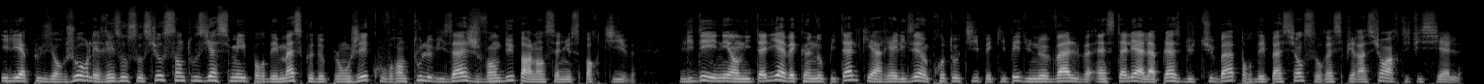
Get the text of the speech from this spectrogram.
Il y a plusieurs jours, les réseaux sociaux s'enthousiasmaient pour des masques de plongée couvrant tout le visage vendus par l'enseigne sportive. L'idée est née en Italie avec un hôpital qui a réalisé un prototype équipé d'une valve installée à la place du tuba pour des patients sous respiration artificielle.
